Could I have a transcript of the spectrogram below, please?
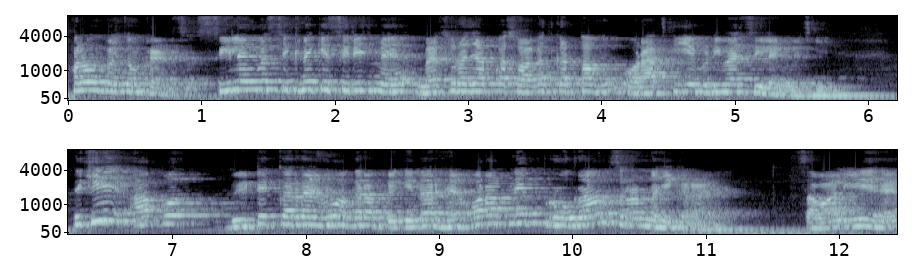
Hello and welcome friends C language सीखने की सीरीज़ में मैं सूरज आपका स्वागत करता हूँ और आज की ये वीडियो है सी लैंग्वेज की। देखिए, आप बीटेक कर रहे हो, अगर आप बिगिनर हैं और आपने प्रोग्राम्स रन नहीं कराए। हैं सवाल ये है,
